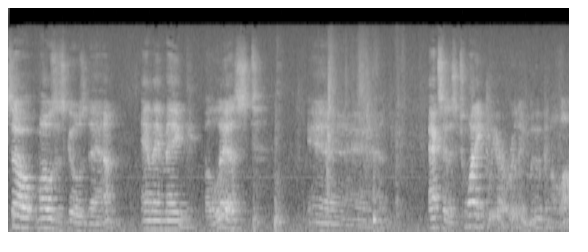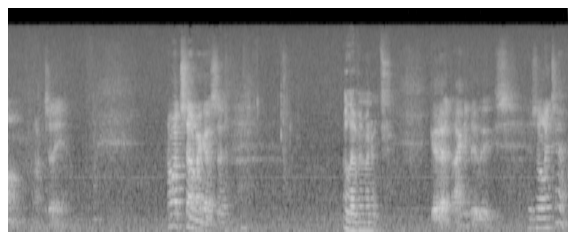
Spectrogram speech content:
So Moses goes down and they make a list in Exodus 20. We are really moving along, I'll tell you. How much time I got, Seth? 11 minutes. Good, I can do these. There's only 10.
